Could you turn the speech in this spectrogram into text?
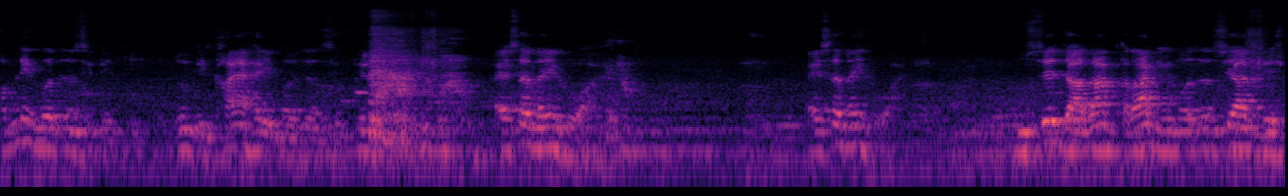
हमने इमरजेंसी देखी जो दिखाया है इमरजेंसी फ़िल्म ऐसा नहीं हुआ है। ऐसा नहीं हुआ है। उससे ज़्यादा खराब इमरजेंसी आज देश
